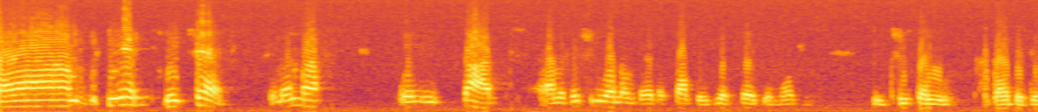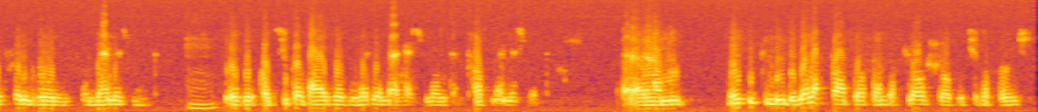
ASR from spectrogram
Um, yes, we can. Remember, when we start, um, especially one of the, the stuff that you said in module, we teach them about the different roles in management. Mm. So we've got supervisors, middle management, and top management. Um, basically, the I start was the floor shop, which is operation.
